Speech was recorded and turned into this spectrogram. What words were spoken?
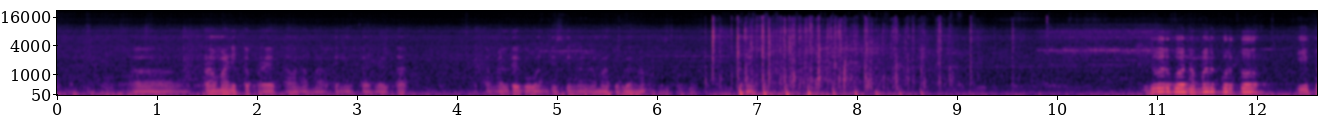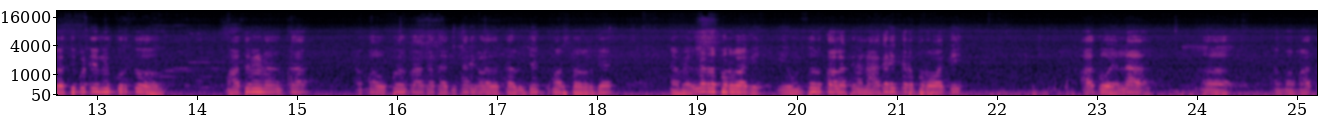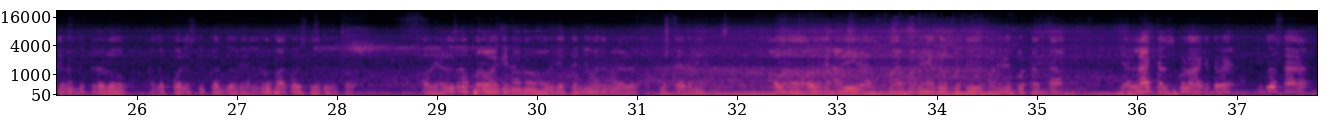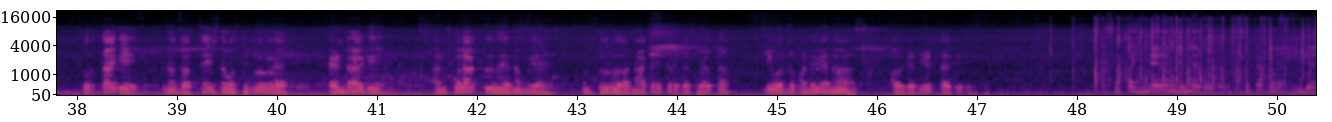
ಪ್ರಾಮಾಣಿಕ ಪ್ರಯತ್ನವನ್ನು ಮಾಡ್ತೀನಿ ಅಂತ ಹೇಳ್ತಾ ತಮ್ಮೆಲ್ಲರಿಗೂ ವಂದಿಸಿ ನನ್ನ ಮಾತುಗಳನ್ನು ಇದುವರೆಗೂ ನಮ್ಮನ್ನು ಕುರಿತು, ಈ ಪ್ರತಿಭಟನೆ ಕುರಿತು ಮಾತನಾಡಿದಂಥ ನಮ್ಮ ಉಪವಿಭಾಗದ ಅಧಿಕಾರಿಗಳಾದಂಥ ವಿಜಯ್ ಕುಮಾರ್ ಸರ್ ಅವರಿಗೆ ನಾವೆಲ್ಲರ ಪರವಾಗಿ, ಈ ಹುಣಸೂರು ತಾಲೂಕಿನ ನಾಗರಿಕರ ಪರವಾಗಿ ಹಾಗೂ ಎಲ್ಲ ನಮ್ಮ ಮಾಧ್ಯಮ ಮಿತ್ರರು ಹಾಗೂ ಪೊಲೀಸ್ ಸಿಬ್ಬಂದಿಯವರು ಎಲ್ಲರೂ ಭಾಗವಹಿಸಿದರು ಇವತ್ತು. ಅವರೆಲ್ಲರ ಪರವಾಗಿ ನಾನು ಅವ್ರಿಗೆ ಧನ್ಯವಾದಗಳು ಅರ್ಪಿಸ್ತಾ ಇದ್ದೀನಿ. ಅವರು, ಅವ್ರಿಗೆ ನಾವು ಈಗ ಸುಮಾರು ಮನವಿಗಳು ಕೊಟ್ಟಿದ್ವಿ ಮನವಿ ಕೊಟ್ಟಂಥ ಎಲ್ಲ ಕೆಲಸಗಳು ಆಗಿದ್ದಾವೆ. ಇದು ಸಹ ತುರ್ತಾಗಿ ಇನ್ನೊಂದು ಹದಿನೈದು ಸಾವಿರ ಒಂದು ತಿಂಗಳೊಳಗಡೆ ಟೆಂಡರ್ ಆಗಿ ಅನುಕೂಲ ಆಗ್ತದೆ ನಮಗೆ ಹುಣಸೂರು ನಾಗರಿಕರಿಗೆ ಅಂತ ಹೇಳ್ತಾ ಈ ಒಂದು ಮನವಿಯನ್ನು ಅವ್ರಿಗೆ ನೀಡ್ತಾ ಇದ್ದೀವಿ. ಸ್ವಲ್ಪ ಹಿಂದೆ ಮುಂದೆ ಹಿಂದೆ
